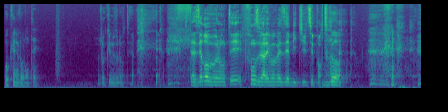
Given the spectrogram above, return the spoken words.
aucune volonté. Aucune volonté. si t'as zéro volonté, fonce vers les mauvaises habitudes, c'est pour toi. Go.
